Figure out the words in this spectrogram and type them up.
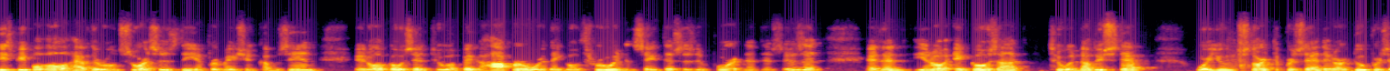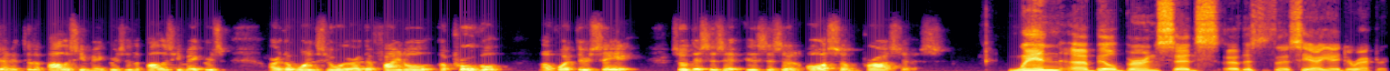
These people all have their own sources. The information comes in. It all goes into a big hopper where they go through it and say this is important and this isn't. And then you know it goes on to another step where you start to present it or do present it to the policymakers, and the policymakers are the ones who are the final approval of what they're saying. So this is a this is an awesome process when uh, Bill Burns says, uh, this is the CIA director,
